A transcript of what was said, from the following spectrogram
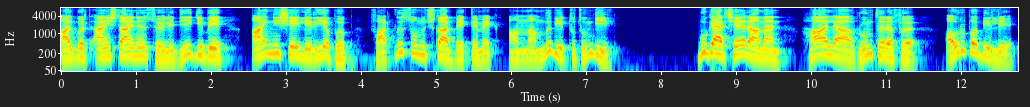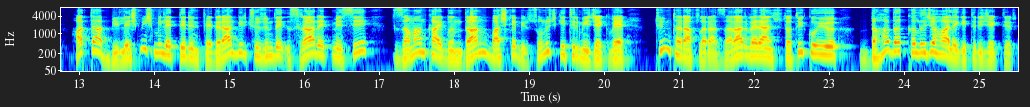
Albert Einstein'ın söylediği gibi aynı şeyleri yapıp farklı sonuçlar beklemek anlamlı bir tutum değil. Bu gerçeğe rağmen hala Rum tarafı Avrupa Birliği hatta Birleşmiş Milletler'in federal bir çözümde ısrar etmesi zaman kaybından başka bir sonuç getirmeyecek ve tüm taraflara zarar veren statükoyu daha da kalıcı hale getirecektir.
